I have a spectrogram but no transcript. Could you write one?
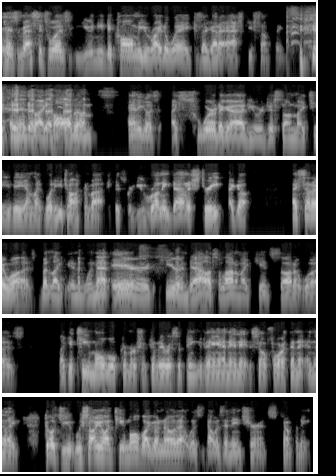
his message was you need to call me right away because I got to ask you something and then so I called him and he goes, I swear to God, you were just on my TV. I'm like, what are you talking about? He goes, were you running down a street? I go, I said I was, but like, and when that aired here in Dallas, a lot of my kids thought it was like a T-Mobile commercial because there was a pink van in it and so forth. And, and they're like, Coach, you, we saw you on T-Mobile. I go, no, that was that was an insurance company.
